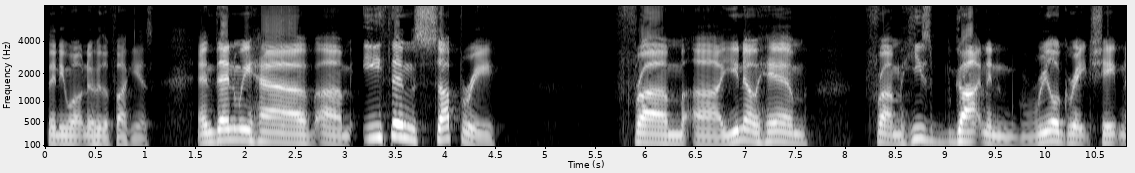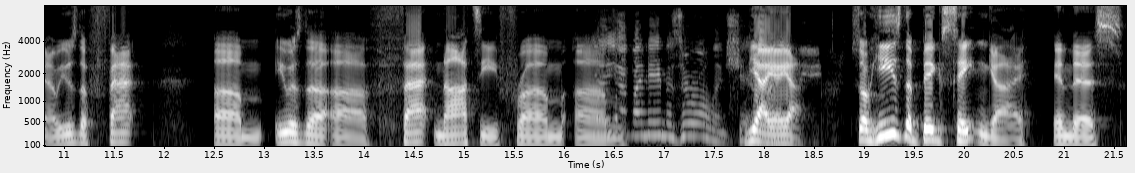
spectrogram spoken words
then you won't know who the fuck he is. And then we have um, Ethan Suplee from uh, you know him from he's gotten in real great shape now. He was the fat um, he was the uh, fat Nazi from um, oh, yeah, my name is Earl and shit. yeah, yeah, yeah. So he's the big Satan guy in this.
